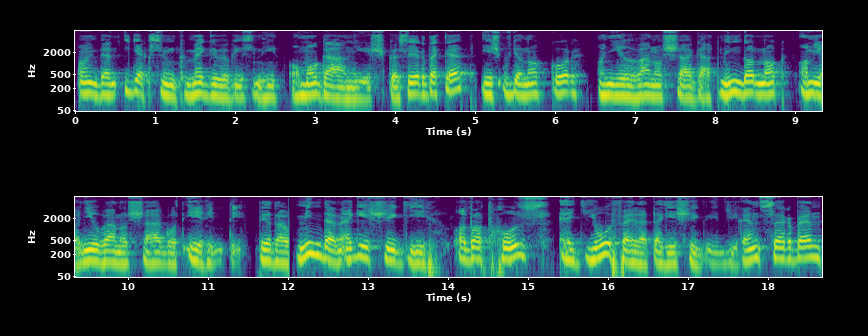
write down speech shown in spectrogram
amiben igyekszünk megőrizni a magán és közérdeket, és ugyanakkor a nyilvánosságát mindannak, ami a nyilvánosságot érinti. Például minden egészségi adathoz egy jól fejlett egészségügyi rendszerben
